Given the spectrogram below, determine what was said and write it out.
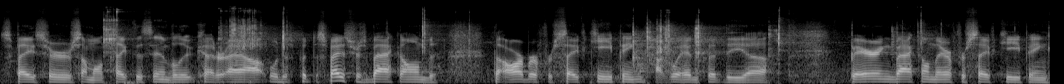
spacers. I'm gonna take this involute cutter out. We'll just put the spacers back on the, the arbor for safekeeping. I'll go ahead and put the uh, bearing back on there for safekeeping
